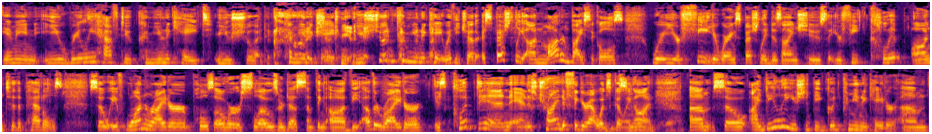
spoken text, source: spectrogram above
I mean, you really have to communicate. You should communicate. should communicate. You should communicate with each other, especially on modern bicycles where your feet, you're wearing specially designed shoes that your feet clip onto the pedals. So if one rider pulls over or slows or does something odd, the other rider is clipped in and is trying to figure out what's going on. Um, so ideally, you should be a good communicator. Um,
